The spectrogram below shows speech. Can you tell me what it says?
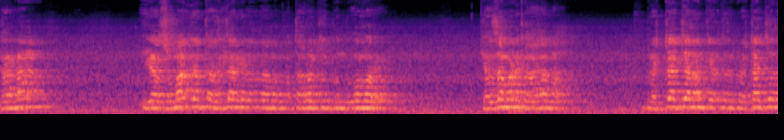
ಕಾರಣ, ಈಗ ಸುಮಾರು ಜನ ತಹಸೀಲ್ದಾರ್ಗಳೆಲ್ಲ ನಮ್ಮ ತಾಲೂಕಿಗೆ ಬಂದು ಹೋಗೋರೆ. ಕೆಲಸ ಮಾಡೋಕ್ಕಾಗಲ್ಲ ಭ್ರಷ್ಟಾಚಾರ ಅಂತ ಹೇಳ್ತಾರೆ ಭ್ರಷ್ಟಾಚಾರ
